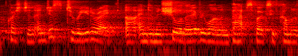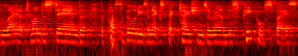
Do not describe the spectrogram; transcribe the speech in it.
Question, and just to reiterate uh, and to ensure that everyone, and perhaps folks who've come a little later, to understand the, the possibilities and expectations around this people space,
